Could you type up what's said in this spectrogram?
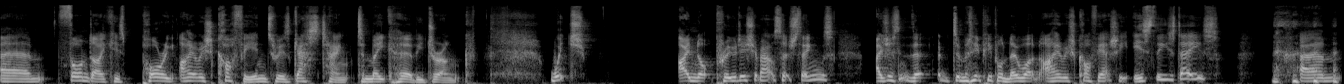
um, Thorndyke is pouring Irish coffee into his gas tank to make Herbie drunk, which I'm not prudish about such things. I just think that do many people know what Irish coffee actually is these days? Um,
